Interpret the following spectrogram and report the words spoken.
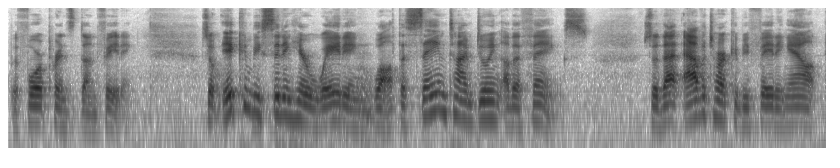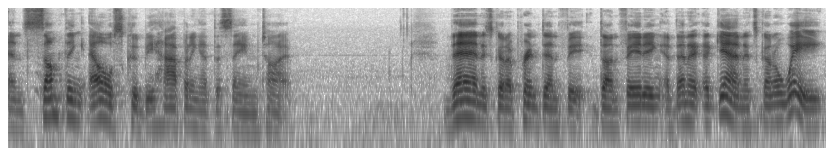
before it prints done fading. So it can be sitting here waiting while at the same time doing other things. So that avatar could be fading out and something else could be happening at the same time. Then it's going to print done, done fading, and then it, again, it's going to wait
